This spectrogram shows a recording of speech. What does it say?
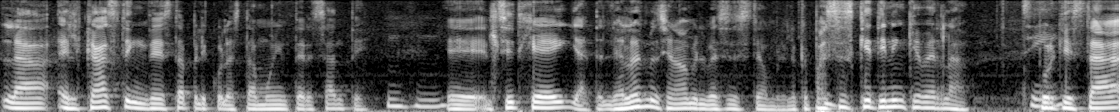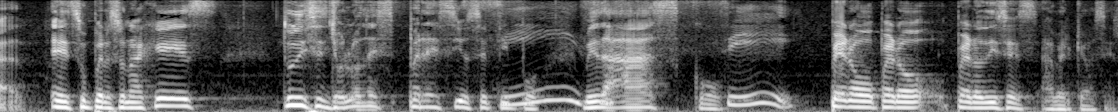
la, el casting de esta película está muy interesante. Eh, el Sid Haig, ya, ya, lo has mencionado mil veces este hombre. Lo que pasa es que tienen que verla. Porque está. Eh, su personaje es. Tú dices, yo lo desprecio ese tipo. Me da asco. Sí. Pero, pero, pero dices, a ver qué va a hacer.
